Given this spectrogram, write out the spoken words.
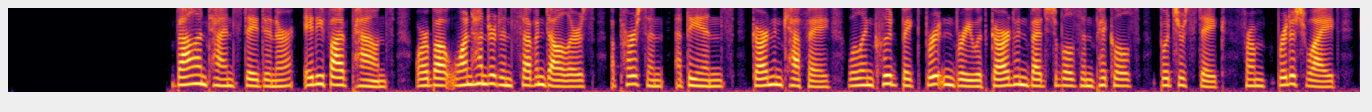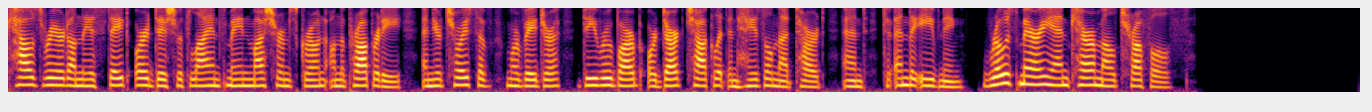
Valentine's Day dinner, £85, or about $107 a person, at the Inn's Garden Cafe, will include baked Bruton brie with garden vegetables and pickles, butcher steak from British White, cows reared on the estate, or a dish with lion's mane mushrooms grown on the property, and your choice of mourvedre, de rhubarb, or dark chocolate and hazelnut tart, and, to end the evening, rosemary and caramel truffles.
